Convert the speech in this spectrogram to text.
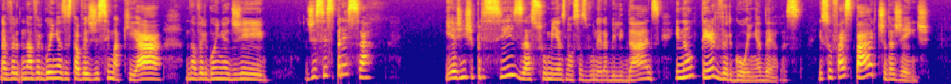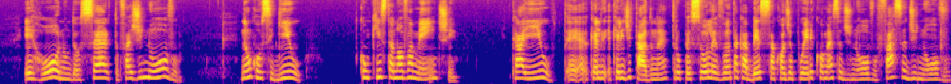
na, ver, na vergonha, às vezes, talvez, de se maquiar, na vergonha de, de se expressar. E a gente precisa assumir as nossas vulnerabilidades e não ter vergonha delas. Isso faz parte da gente. Errou, não deu certo, faz de novo. Não conseguiu, conquista novamente caiu, é, aquele, aquele ditado, né? Tropeçou, levanta a cabeça, sacode a poeira e começa de novo, faça de novo.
